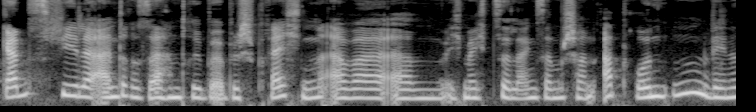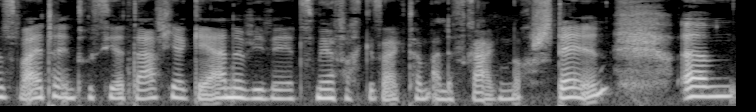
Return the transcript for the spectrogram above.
ganz viele andere Sachen drüber besprechen, aber ähm, ich möchte so langsam schon abrunden. Wen es weiter interessiert, darf ja gerne, wie wir jetzt mehrfach gesagt haben, alle Fragen noch stellen. Ähm,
